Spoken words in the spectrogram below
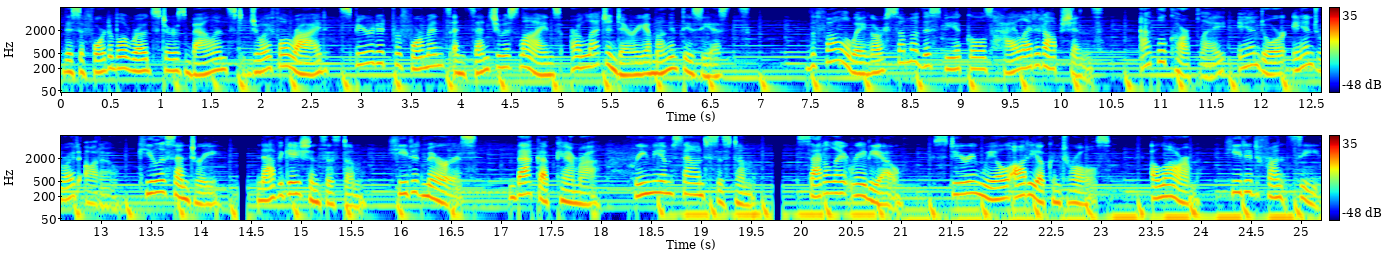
This affordable roadster's balanced, joyful ride, spirited performance, and sensuous lines are legendary among enthusiasts. The following are some of this vehicle's highlighted options. Apple CarPlay and or Android Auto, keyless entry, navigation system, heated mirrors, backup camera, premium sound system, satellite radio, steering wheel audio controls, alarm, heated front seat.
